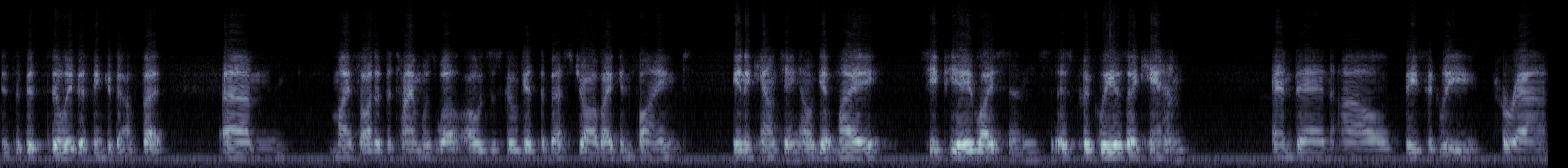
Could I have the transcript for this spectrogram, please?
it's a bit silly to think about. But um, my thought at the time was, well, I'll just go get the best job I can find in accounting. I'll get my CPA license as quickly as I can, and then I'll basically harass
